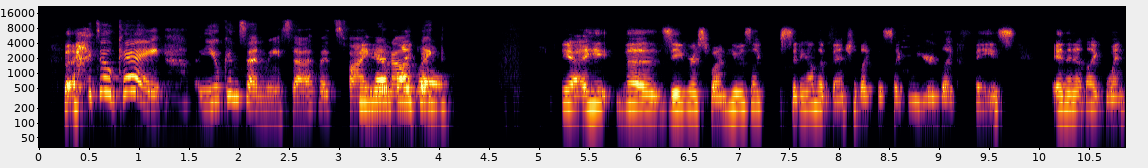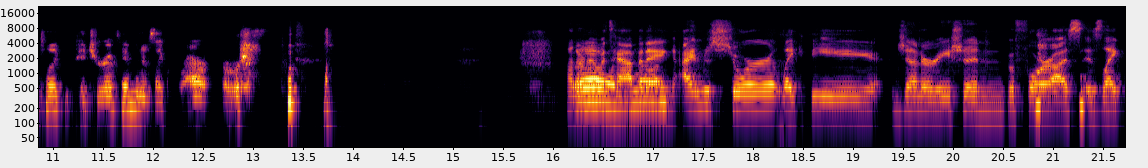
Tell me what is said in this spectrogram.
it's okay. You can send me stuff. It's fine. You're not like, like a, yeah, he the Zegras one, he was like sitting on the bench with like this like weird like face, and then it like went to like a picture of him, and it was like. I don't know what's oh, happening. I'm sure like the generation before us is like,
